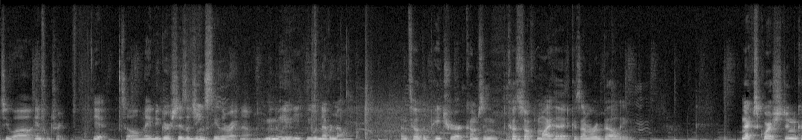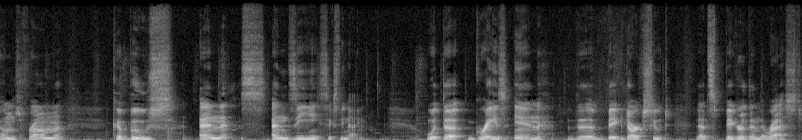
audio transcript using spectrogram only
to uh, infiltrate. Yeah. So maybe Gersh is a genestealer right now. Maybe. we would never know. until the patriarch comes and cuts off my head because I'm rebelling. Next question comes from Caboose N- NZ69. Would the Graze Ein, the big dark suit that's bigger than the rest,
